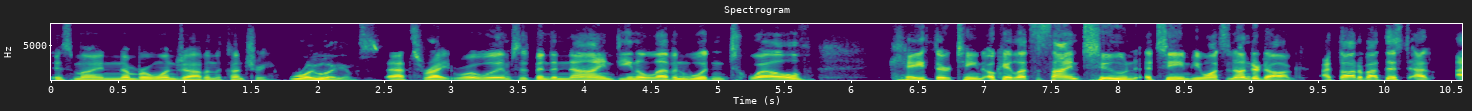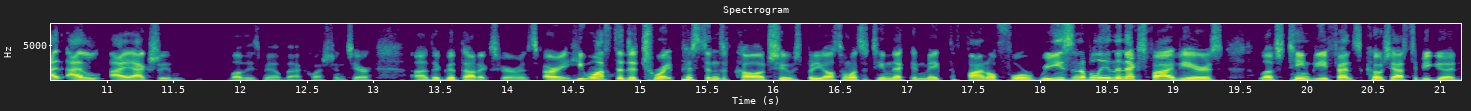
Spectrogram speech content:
is my number one job in the country. Roy Williams. That's right. Roy Williams has been to nine, Dean 11, Wooden 12, K 13. Okay, let's assign Toon a team. He wants an underdog. I thought about this. I, I, I actually love these mailbag questions here. Uh, they're good thought experiments. All right. He wants the Detroit Pistons of college hoops, but he also wants a team that can make the Final Four reasonably in the next five years. Loves team defense. Coach has to be good.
